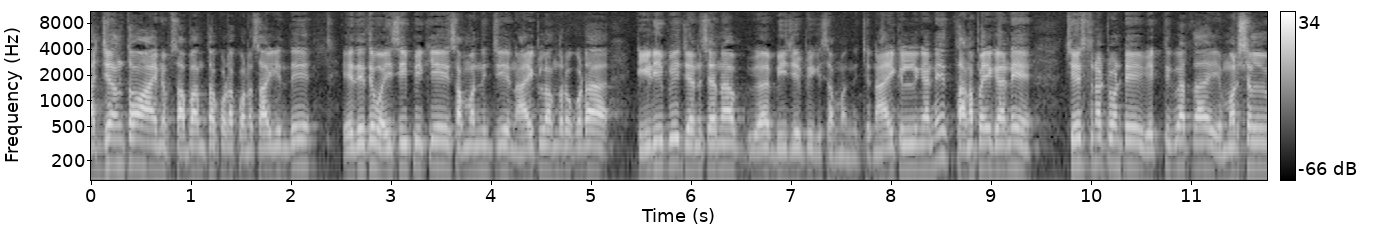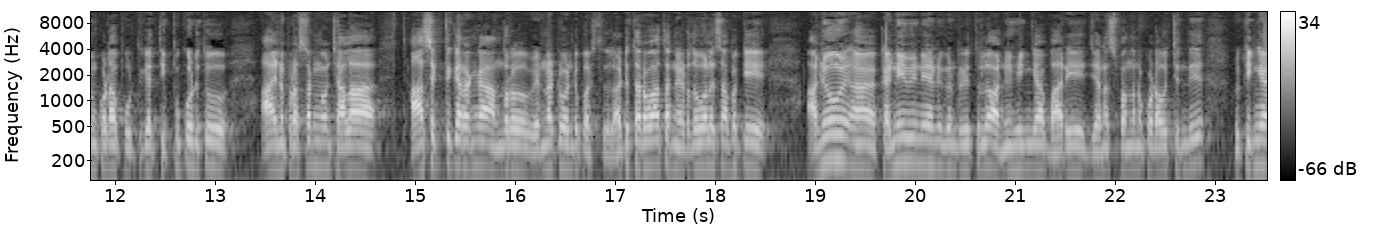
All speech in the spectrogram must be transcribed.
ఆద్యంతం ఆయన సభ అంతా కూడా కొనసాగింది. ఏదైతే వైసీపీకి సంబంధించి నాయకులందరూ కూడా టీడీపీ జనసేన బీజేపీకి సంబంధించి నాయకులను కానీ తనపై కానీ చేస్తున్నటువంటి వ్యక్తిగత విమర్శలను కూడా పూర్తిగా తిప్పికొడుతూ ఆయన ప్రసంగం చాలా ఆసక్తికరంగా అందరూ విన్నటువంటి పరిస్థితులు. అటు తర్వాత నిడదవోల సభకి అను ఆ, కనీవిని రీతిలో అనూహ్యంగా భారీ జనస్పందన కూడా వచ్చింది. ముఖ్యంగా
